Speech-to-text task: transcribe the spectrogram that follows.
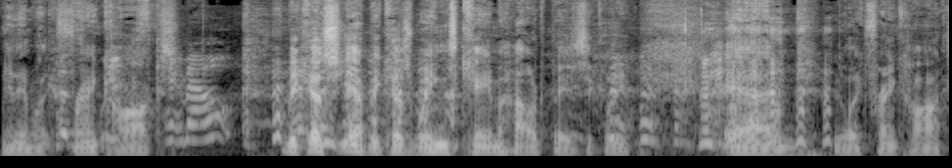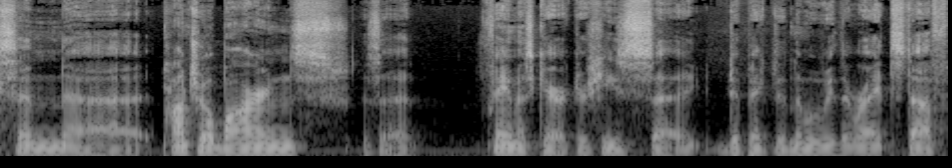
And name like because Frank Wings Hawks came out. because yeah, because Wings came out basically, and you know, like Frank Hawks and uh, Pancho Barnes is a famous character. She's uh, depicted in the movie The Right Stuff.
